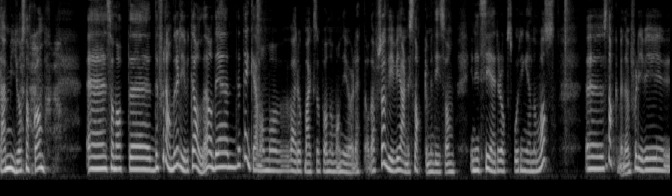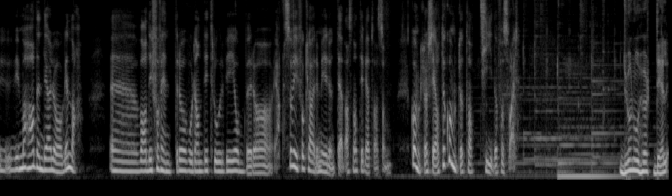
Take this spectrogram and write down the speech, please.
det er mye å snakke om. Eh, sånn at eh, det forandrer livet til alle, og det, det, tenker jeg man må være oppmerksom på når man gjør dette. Og Derfor så vil vi gjerne snakke med de som initierer oppsporing gjennom oss. Eh, snakke med dem, fordi vi, vi må ha den dialogen, da. Hva de forventer og hvordan de tror vi jobber. Og, ja, så vi forklarer mye rundt det, da, sånn at de vet hva som kommer til å skje. Og at det kommer til å ta tid å få svar. Du har nå hørt del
